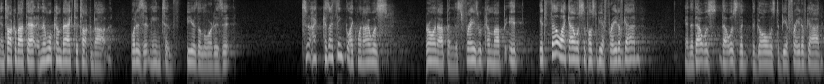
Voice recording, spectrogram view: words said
and talk about that, and then we'll come back to talk about what does it mean to fear the Lord? Is it because I think like when I was growing up and this phrase would come up, it it felt like I was supposed to be afraid of God, and that that was that was the, the goal was to be afraid of God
